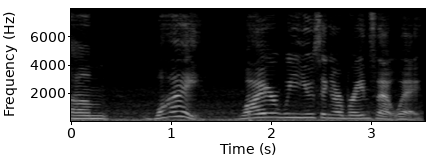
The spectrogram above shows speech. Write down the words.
Um, why? Why are we using our brains that way?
